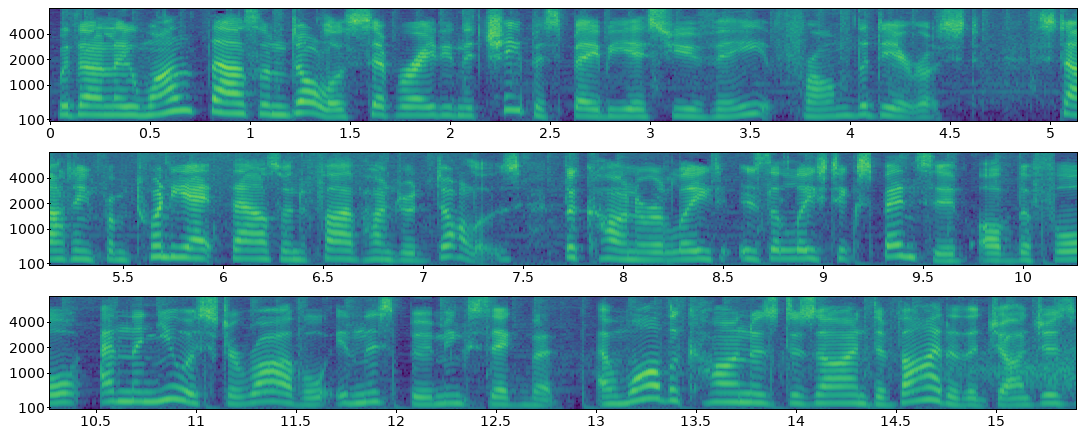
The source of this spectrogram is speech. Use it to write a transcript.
with only $1,000 separating the cheapest baby SUV from the dearest. Starting from $28,500, the Kona Elite is the least expensive of the four and the newest arrival in this booming segment. And while the Kona's design divided the judges,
